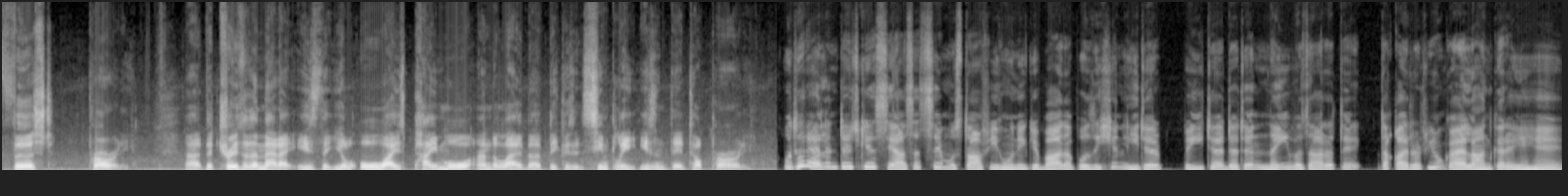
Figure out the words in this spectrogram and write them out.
فرسٹ لاسٹنڈیشن Uh, the the truth of matter is that you'll always pay more under Labor because it simply isn't their top priority. ادھر ایلن ٹچ کے سیاست سے مستعفی ہونے کے بعد اپوزیشن لیڈر پیٹر ڈٹن نئی وزارت تقرریوں کا اعلان کر رہے ہیں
